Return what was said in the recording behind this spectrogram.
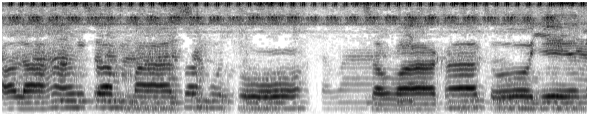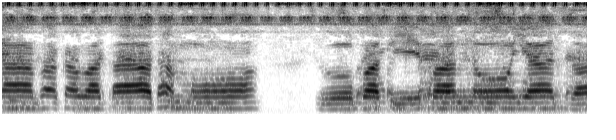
อะระหังสัมมาสัมพุทโธสวากขาโตเยนะภะคะวะตาธัมโมสุปฏิปันโนยัสสะ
